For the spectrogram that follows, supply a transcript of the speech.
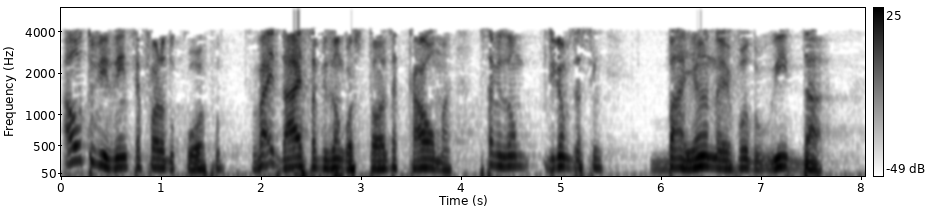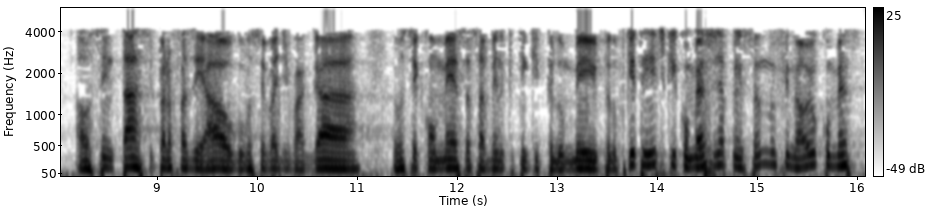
A autovivência fora do corpo vai dar essa visão gostosa, calma, essa visão, digamos assim, baiana evoluída. Ao sentar-se para fazer algo, você vai devagar, você começa sabendo que tem que ir pelo meio, pelo porque tem gente que começa já pensando no final, eu começo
